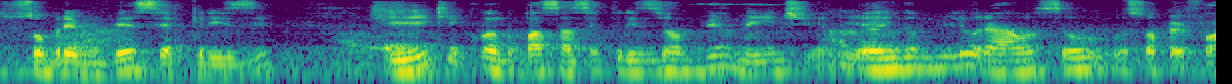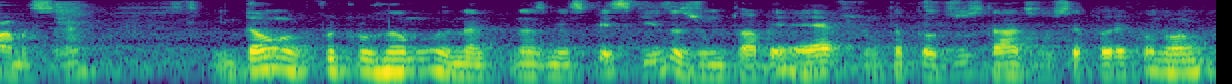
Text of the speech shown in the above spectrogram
sobrevivesse à crise e que, quando passasse a crise, obviamente, ia ainda melhorar o seu, a sua performance. Né? Então, eu fui para o ramo, na, nas minhas pesquisas, junto à BF, junto a todos os dados do setor econômico,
